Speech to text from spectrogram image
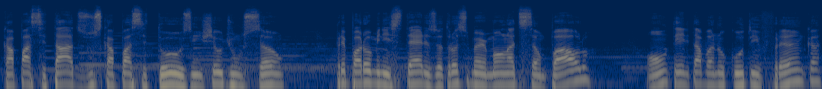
capacitados, os capacitou, os encheu de unção, preparou ministérios. Eu trouxe meu irmão lá de São Paulo. Ontem ele estava no culto em Franca,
